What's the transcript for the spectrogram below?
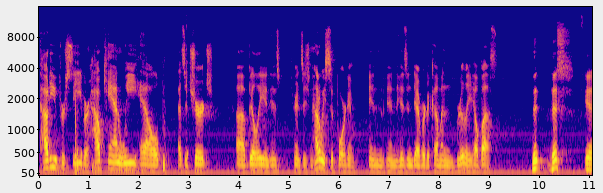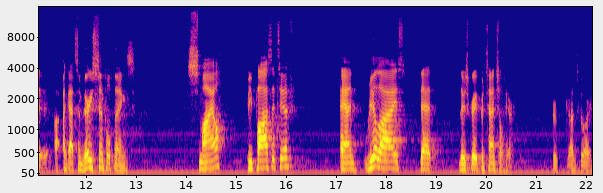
how do you perceive, or how can we help as a church, uh, Billy in his transition? How do we support him in, in his endeavor to come and really help us? Th- This, i- I got some very simple things. Smile, be positive, and realize that there's great potential here for God's glory.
